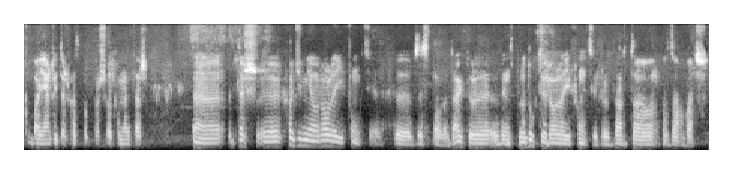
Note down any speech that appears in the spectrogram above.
Kuba Janży też Was poproszę o komentarz. E, też e, chodzi mi o rolę i funkcje w, w zespole, tak? Które, więc produkty, role i funkcje, które warto zachować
